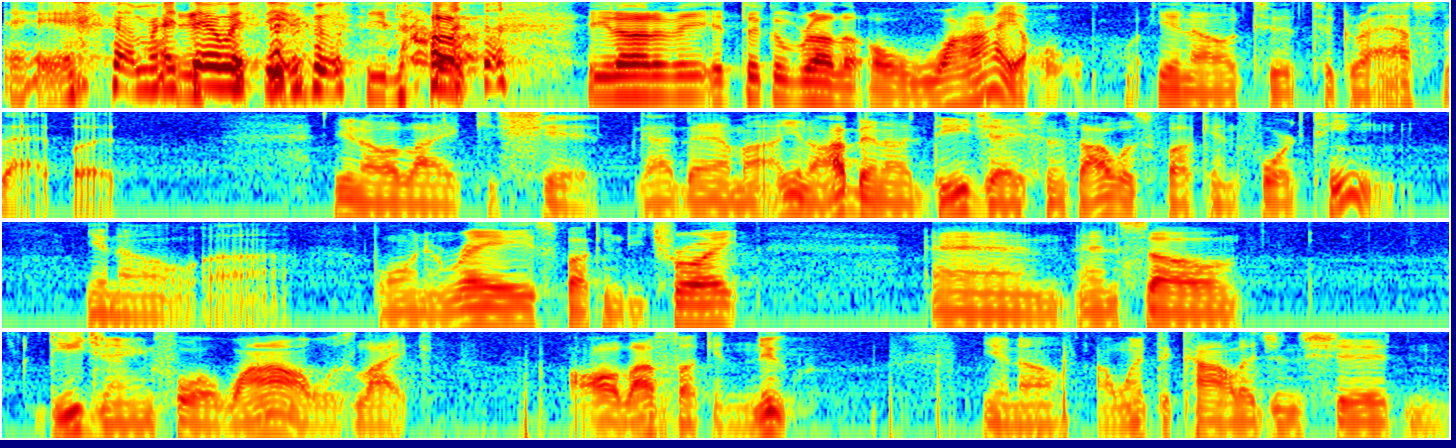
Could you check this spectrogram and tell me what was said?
Hey, I'm right there with you. you know, you know what I mean. It took a brother a while, you know, to to grasp that. But you know, like shit, goddamn, I, you know, I've been a DJ since I was fucking fourteen. You know, uh, born and raised, fucking Detroit, and and so DJing for a while was like all I fucking knew. You know, I went to college and shit and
